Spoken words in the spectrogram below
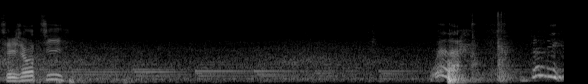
C'est gentil. Voilà, tenez.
